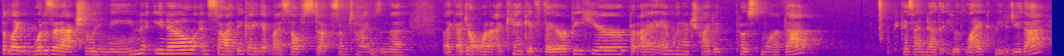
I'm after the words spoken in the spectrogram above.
but like, what does it actually mean? You know? And so I think I get myself stuck sometimes in the, like, I don't want to, I can't give therapy here, but I am going to try to post more of that because I know that you would like me to do that.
